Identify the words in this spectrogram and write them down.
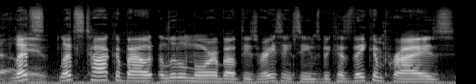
hard. Let's Dave. let's talk about a little more about these racing scenes because they comprise,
